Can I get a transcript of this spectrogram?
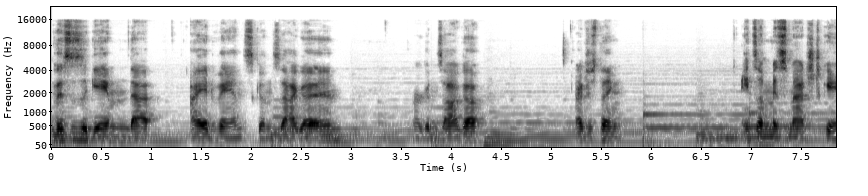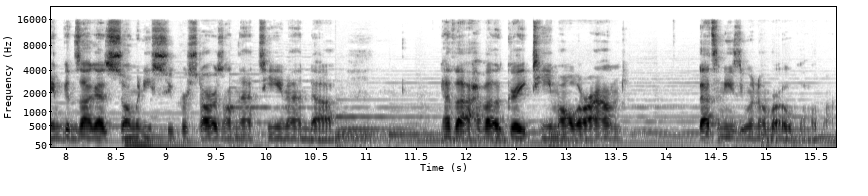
this is a game that I advanced Gonzaga in, or Gonzaga. I just think it's a mismatched game. Gonzaga has so many superstars on that team and uh, have a have a great team all around. That's an easy win over Oklahoma.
